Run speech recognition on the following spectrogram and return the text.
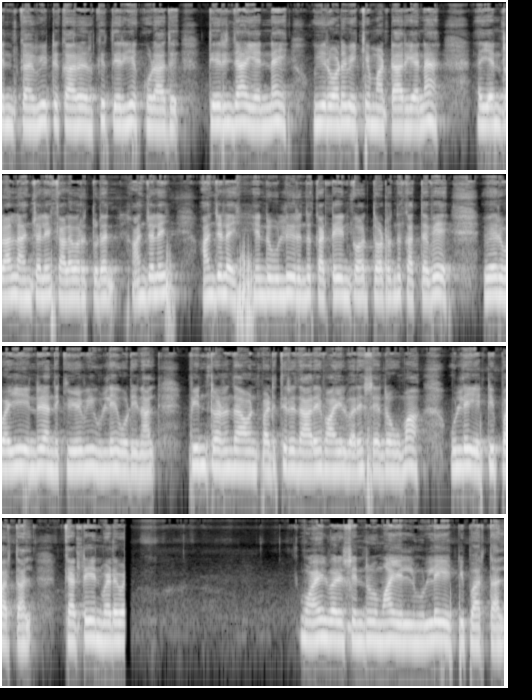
என் க வீட்டுக்காரருக்கு தெரியக்கூடாது. தெரிஞ்சால் என்னை உயிரோடு வைக்க மாட்டார் என என்றாள் அஞ்சலை கலவரத்துடன். அஞ்சலை அஞ்சலை என்று உள்ளிருந்து கட்டையின் தொடர்ந்து கத்தவே வேறு வழியின்றி அந்த கிழவி உள்ளே ஓடினாள். பின் தொடர்ந்து அவன் படுத்திருந்த அறை வாயில் வரை சென்ற உமா உள்ளே எட்டி பார்த்தாள். கட்டையின் விட வாயில் வரை சென்று உமா எல் உள்ளே எட்டி பார்த்தாள்.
